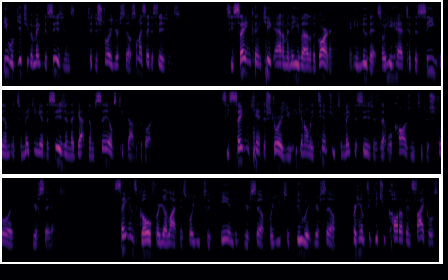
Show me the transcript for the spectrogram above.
he will get you to make decisions to destroy yourself. Somebody say decisions. See, Satan couldn't kick Adam and Eve out of the garden, and he knew that. So he had to deceive them into making a decision that got themselves kicked out of the garden. See, Satan can't destroy you. He can only tempt you to make decisions that will cause you to destroy yourselves. Satan's goal for your life is for you to end yourself, for you to do it yourself, for him to get you caught up in cycles,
